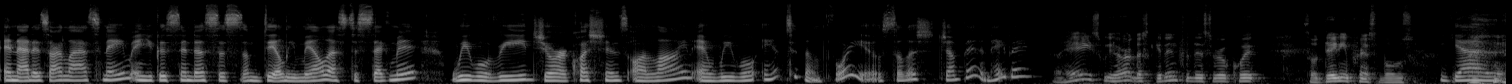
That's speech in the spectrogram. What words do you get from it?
And that is our last name. And you could send us some daily mail. That's the segment. We will read your questions online and we will answer them for you. So let's jump in. Hey, babe. Hey, sweetheart. Let's get into this real quick. So, dating principles. Yes.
